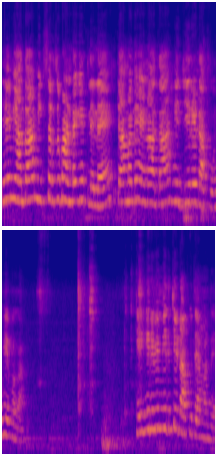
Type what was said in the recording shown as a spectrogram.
इथे मी आता मिक्सरचं भांडं घेतलेलं आहे. त्यामध्ये आहे ना आता हे जिरे टाकू हे बघा. हे हिरवी मिरची टाकू त्यामध्ये.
